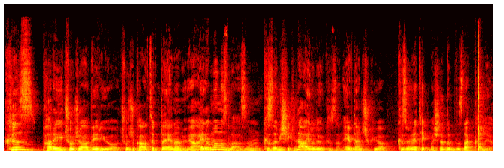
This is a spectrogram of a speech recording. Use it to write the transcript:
kız parayı çocuğa veriyor. Çocuk artık dayanamıyor. Ya ayrılmamız lazım. Kıza bir şekilde ayrılıyor kızdan. Evden çıkıyor. Kız öyle tek başına dımdızlak kalıyor.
